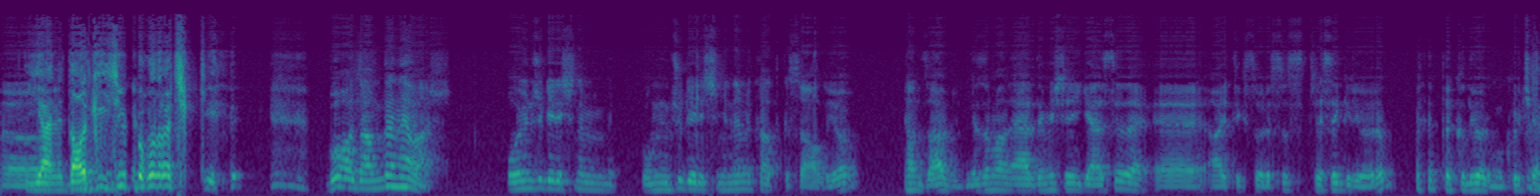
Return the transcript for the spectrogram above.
Ee, yani dalga geçip o kadar açık ki. bu adamda ne var? Oyuncu gelişimi oyuncu gelişimine mi katkı sağlıyor? Yalnız abi ne zaman Erdem'in şey gelse de e, artık sorusu strese giriyorum. Takılıyorum okurken.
